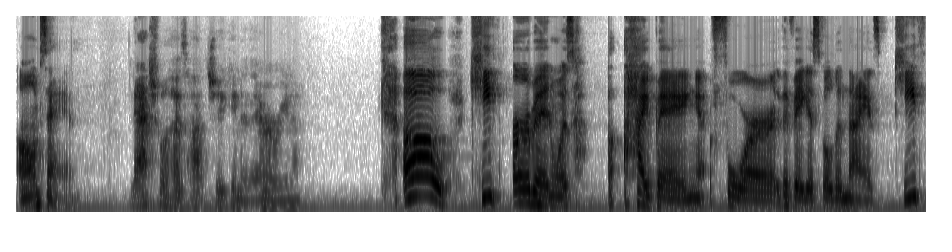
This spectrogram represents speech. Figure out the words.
All I'm saying. Nashville has hot chicken in their arena. Oh, Keith Urban was h- hyping for the Vegas Golden Knights. Keith,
